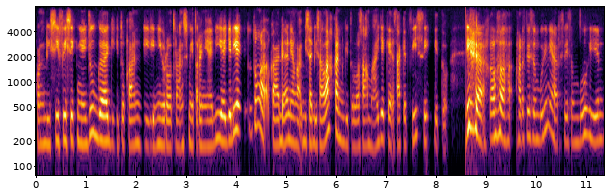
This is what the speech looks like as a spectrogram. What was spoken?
kondisi fisiknya juga gitu kan di neurotransmitternya dia. Jadi itu tuh nggak keadaan yang nggak bisa disalahkan gitu loh, sama aja kayak sakit fisik gitu. Dia kalau harus disembuhin ya harus disembuhin.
